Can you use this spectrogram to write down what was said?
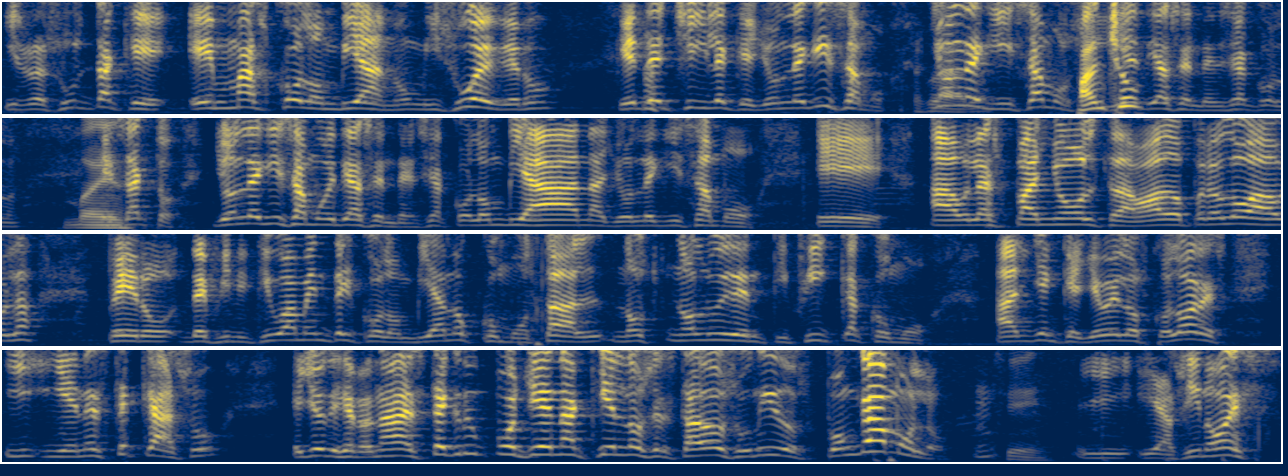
y resulta que es más colombiano, mi suegro, que es de Chile, que John Leguizamo. John Leguizamo sí ¿Pancho? es de ascendencia colombiana. Bueno. Exacto. John Leguizamo es de ascendencia colombiana, John Leguizamo eh, habla español, trabado, pero lo habla, pero definitivamente el colombiano como tal no, no lo identifica como alguien que lleve los colores. Y, y en este caso, ellos dijeron, nada, este grupo llena aquí en los Estados Unidos, pongámoslo. Sí. Y, y así no es.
